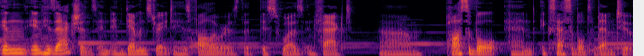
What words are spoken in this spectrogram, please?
in, in his actions and, and demonstrate to his followers that this was, in fact, um, possible and accessible to them too.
